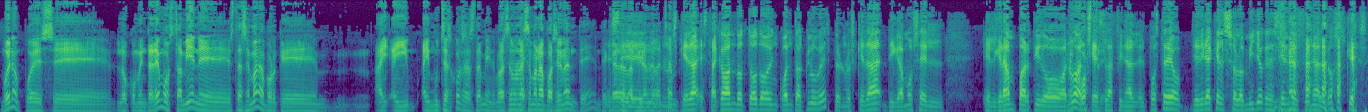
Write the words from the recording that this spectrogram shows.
Bueno, pues eh, lo comentaremos también eh, esta semana porque hay, hay, hay muchas cosas también. Va a ser una semana apasionante ¿eh? de cara a la final de la nos Champions. queda, está acabando todo en cuanto a clubes, pero nos queda, digamos, el, el gran partido anual, que es la final. El postre, yo diría que el solomillo que se siente al final, ¿no? que es Sí,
